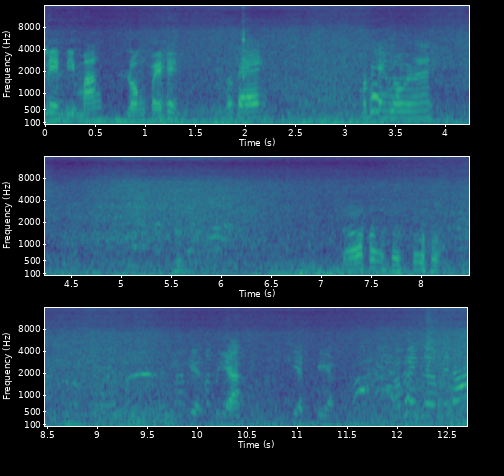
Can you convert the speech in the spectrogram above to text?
เล่นดีมั้งลงไปพระแพงพระแพงลงไหมเนอะเกลียดเปียกเกลียดเปียกแล้วเพลงเดินไม่ได้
